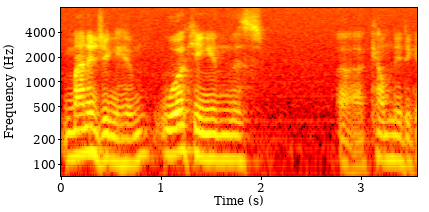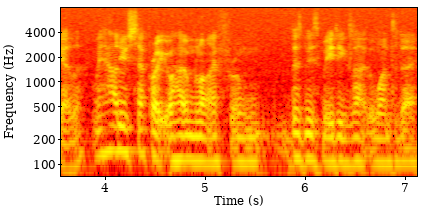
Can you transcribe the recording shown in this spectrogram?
managing him, working in this uh, company together? I mean, how do you separate your home life from business meetings like the one today?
